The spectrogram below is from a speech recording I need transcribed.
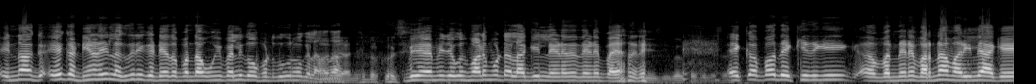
ਇੰਨਾ ਗ- ਇਹ ਗੱਡੀਆਂ ਨਹੀਂ ਲਗਜ਼ਰੀ ਗੱਡੀਆਂ ਤੋਂ ਬੰਦਾ ਉਹੀ ਪਹਿਲੀ 2 ਫੁੱਟ ਦੂਰ ਹੋ ਕੇ ਲੰਘਦਾ। ਹਾਂਜੀ ਹਾਂਜੀ ਬਿਲਕੁਲ ਜੀ। ਵੀ ਐਵੇਂ ਜੇ ਕੁਝ ਮਾੜੇ ਮੋਟਾ ਲੱਗੀ ਲੈਣੇ ਦੇ ਦੇਣੇ ਪੈ ਜਾਂਦੇ ਨੇ। ਜੀ ਜੀ ਬਿਲਕੁਲ ਜੀ ਇੱਕ ਆਪਾਂ ਦੇਖੀ ਸੀਗੀ ਅ, ਬੰਦੇ ਨੇ ਵਰਨਾ ਮਾਰੀ ਲਿਆ ਕੇ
